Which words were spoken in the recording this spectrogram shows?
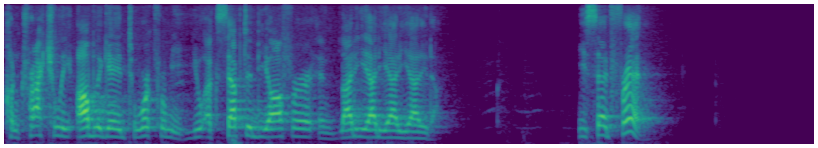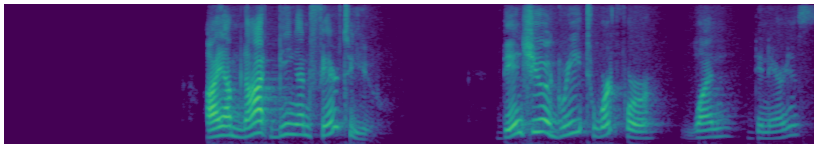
contractually obligated to work for me. You accepted the offer and yada, yada, yada, yada. He said, Friend. I am not being unfair to you. Didn't you agree to work for one denarius?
